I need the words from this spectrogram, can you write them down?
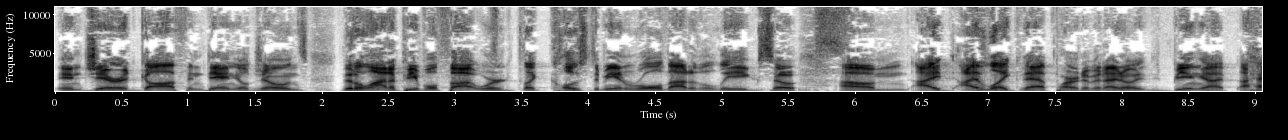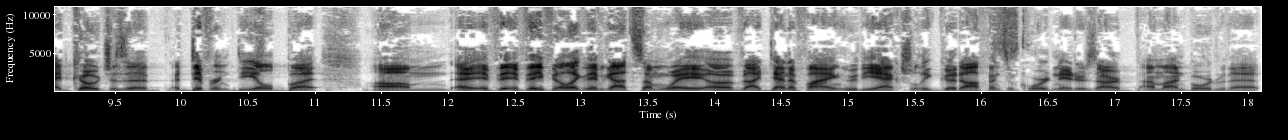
in Jared Goff and Daniel Jones that a lot of people thought were like close to being rolled out of the league. So um, I I like that part of it. I know being a, a head coach is a, a different deal, but um, if they, if they feel like they've got some way of identifying who the actually good offensive coordinators are, I'm on board with that.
